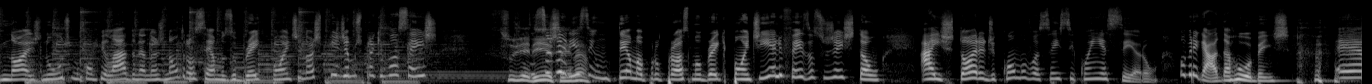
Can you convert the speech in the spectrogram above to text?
nós no último compilado, né, nós não trouxemos o breakpoint, nós pedimos para que vocês sugerissem, sugerissem né? um tema para o próximo Breakpoint. E ele fez a sugestão: a história de como vocês se conheceram. Obrigada, Rubens. é...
